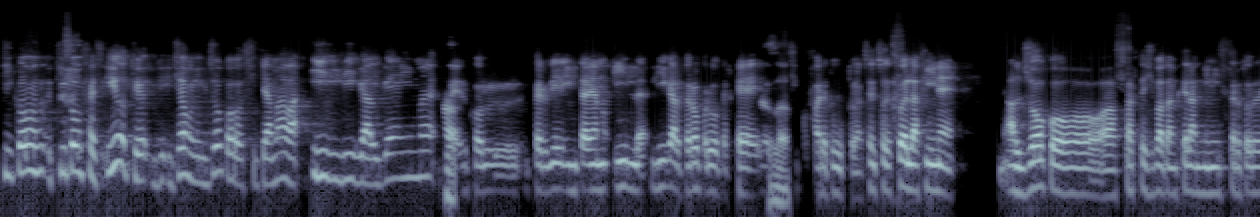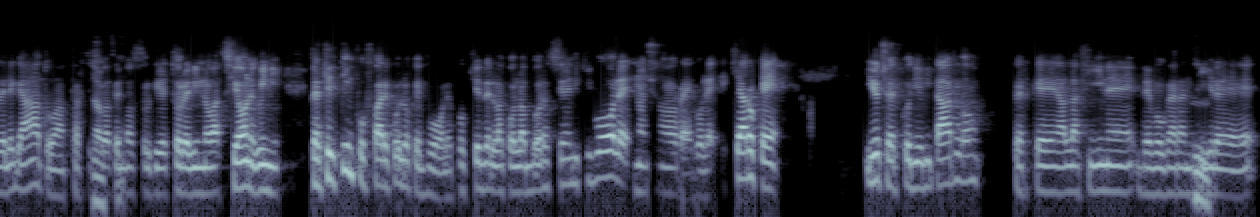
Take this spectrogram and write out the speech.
ti, con, ti, confesso, io ti, diciamo il gioco si chiamava Illegal Game, ah. per, col, per, dire in italiano illegal, però proprio perché esatto. si può fare tutto, nel senso che poi alla fine al gioco ha partecipato anche l'amministratore delegato, ha partecipato okay. il nostro direttore di innovazione, quindi perché il team può fare quello che vuole, può chiedere la collaborazione di chi vuole, non ci sono regole. È chiaro che io cerco di evitarlo perché alla fine devo garantire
